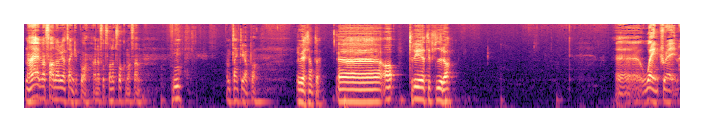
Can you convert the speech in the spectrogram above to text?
Nej, vad fan är det jag tänker på? Han är fortfarande 2,5. Mm. Vem tänkte jag på? Det vet jag inte. Eh, ja, tre till fyra. Eh, Wayne Train.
